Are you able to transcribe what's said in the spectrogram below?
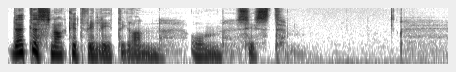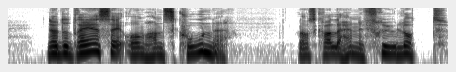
Dette snakket vi lite grann om sist. Når det dreier seg om hans kone, la oss kalle henne fru Lott,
